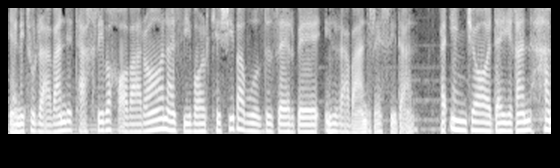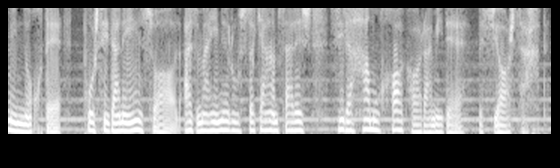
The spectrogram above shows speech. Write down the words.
یعنی تو روند تخریب خاوران از دیوار کشی و بولدوزر به این روند رسیدن و اینجا دقیقا همین نقطه. پرسیدن این سوال از مهین روستا که همسرش زیر همون خاک آرمیده بسیار سخت.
